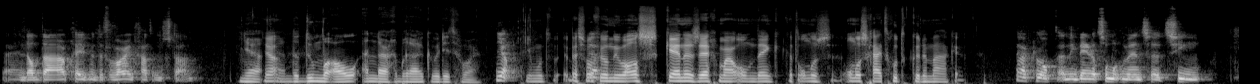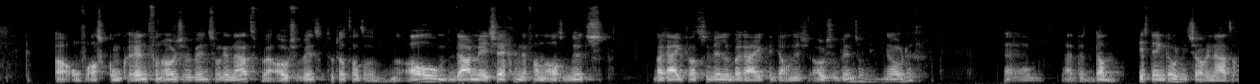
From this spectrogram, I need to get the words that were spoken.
En dat daar op een gegeven moment de verwarring gaat ontstaan. Ja, ja. En dat doen we al en daar gebruiken we dit voor. Ja. Je moet best wel Ja. veel nuances kennen, zeg maar, om denk ik het onders- onderscheid goed te kunnen maken. Ja, klopt. En ik denk dat sommige mensen het zien of als concurrent van Ozo Windsor inderdaad. Bij Ozo Windsor doet dat, dat al. Daarmee zeggen van als Nuts bereikt wat ze willen bereiken, dan is Ozo Windsor niet nodig. Uh, nou, dat, dat, is denk ik ook niet zo inderdaad.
